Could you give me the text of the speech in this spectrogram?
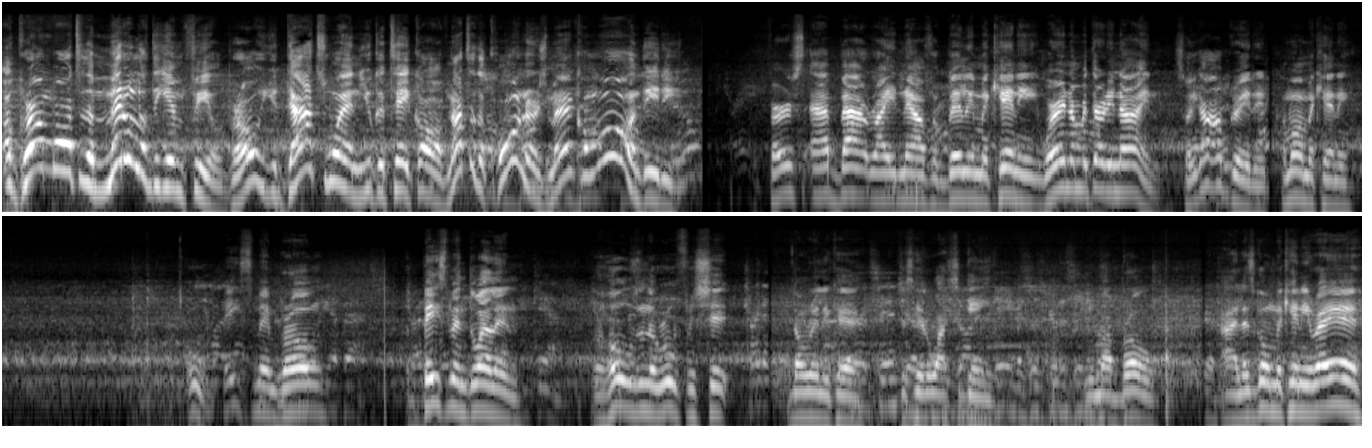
a ground ball to the middle of the infield, bro. You that's when you could take off, not to the corners, man. Come on, Didi. First at bat right now for Billy McKinney. We're in number 39, so he got upgraded. Come on, McKinney. Oh, basement, bro. A basement dwelling. The holes in the roof and shit. Don't really care. Just here to watch the game. You my bro. All right, let's go, McKinney, right here.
